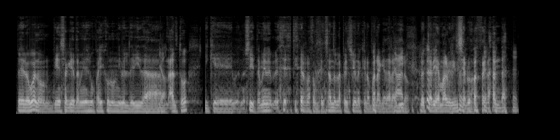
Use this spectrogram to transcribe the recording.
Pero bueno, piensa que también es un país con un nivel de vida alto y que, bueno, sí, también tienes razón, pensando en las pensiones que nos van a quedar Claro. allí, no estaría mal venirse a Nueva Zelanda.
